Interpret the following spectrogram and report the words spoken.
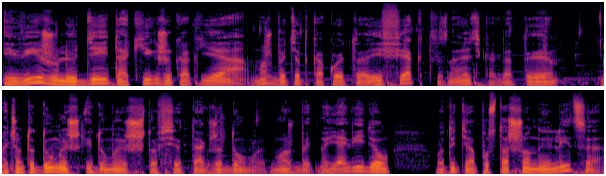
и вижу людей таких же, как я. Может быть, это какой-то эффект, знаете, когда ты о чем-то думаешь и думаешь, что все так же думают. Может быть. Но я видел вот эти опустошенные лица,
